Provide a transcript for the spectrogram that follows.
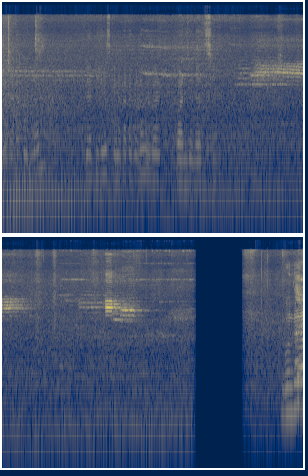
কেনাকাটা করলাম। দু একটা জিনিস কেনাকাটা করলাম, এবার বাড়ি চলে যাচ্ছি। বন্ধুরা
